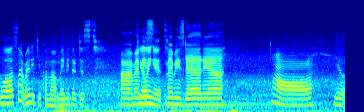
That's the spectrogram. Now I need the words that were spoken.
Well, it's not ready to come out. Maybe they're just Oh, maybe Killing he's- it. Maybe he's dead. Yeah. Oh. yeah.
